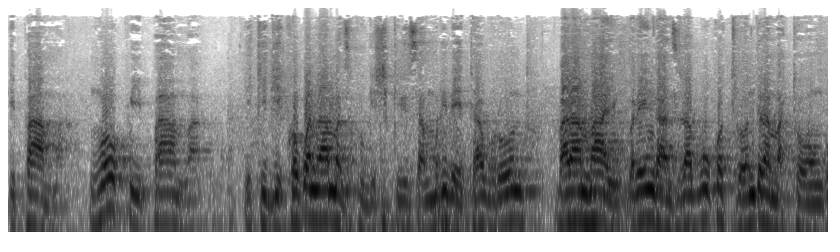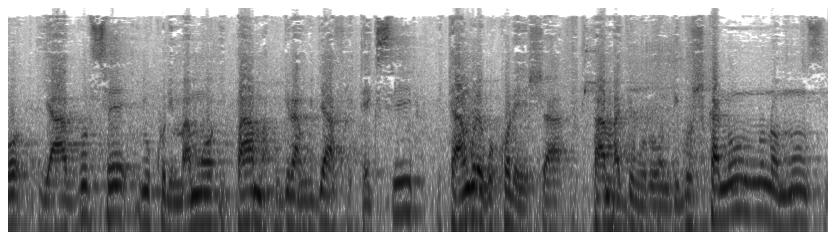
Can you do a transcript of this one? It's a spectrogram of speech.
ipampa nko ku ipama iki gikorwa namaze kugishikiriza muri leta ya Burundi barampaye uburenganzira bw'uko turondera amatongo yagutse y'ukurimamo ipama kugira ngo ijya afuritegisire itangure gukoresha ipampa ry'uburundi gushika n'uno munsi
